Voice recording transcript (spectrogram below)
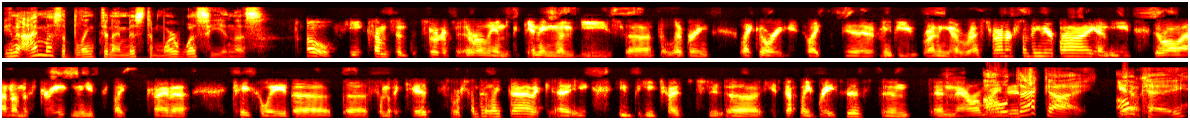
You know, I must have blinked and I missed him. Where was he in this? Oh, he comes in sort of early in the beginning when he's uh, delivering, like, or he's like uh, maybe running a restaurant or something nearby, and he they're all out on the street, and he's like trying to take away the, the some of the kids or something like that. Like, uh, he he he tries to. Uh, he's definitely racist and and narrow minded. Oh, that guy. Yeah. Okay.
